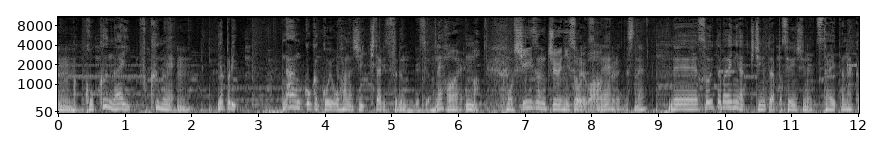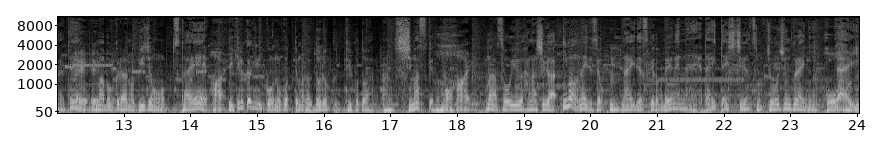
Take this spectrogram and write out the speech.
うんまあ国内含め、うん。やっぱり何個かこういうお話来たりするんですよね。はい、うん。あもうシーズン中にそれはそうですね。来るんですね。でそういった場合にはきちんとやっぱ選手には伝えた中で、ええまあ、僕らのビジョンを伝え、はい。できる限りこう残ってもらう努力っていうことはあのしますけども、はい。まあ、そういう話が今はないですよ、ん。ないですけども例年ね大体7月の上旬ぐらいに第一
